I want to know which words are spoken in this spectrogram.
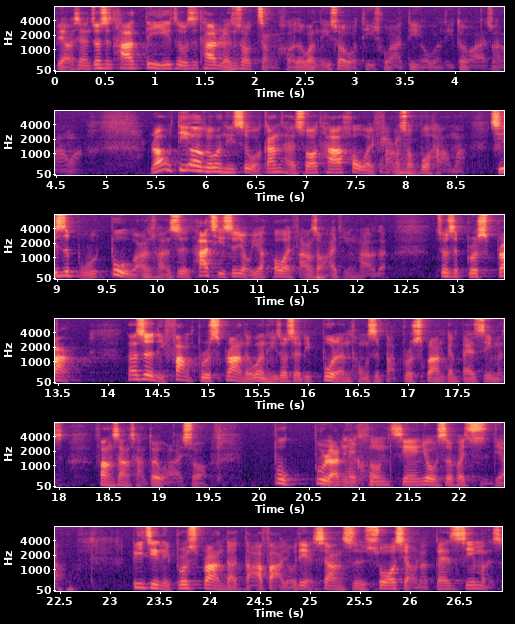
表现，就是他第一就是他人手整合的问题，所以我提出来第一个问题对我来说篮网，然后第二个问题是我刚才说他后卫防守不好嘛，其实不不完全是，他其实有一个后卫防守还挺好的，就是 Bruce Brown。但是你放 Bruce Brown 的问题就是你不能同时把 Bruce Brown 跟 Ben Simmons 放上场，对我来说，不不然你的空间又是会死掉。毕竟你 Bruce Brown 的打法有点像是缩小了 Ben Simmons，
